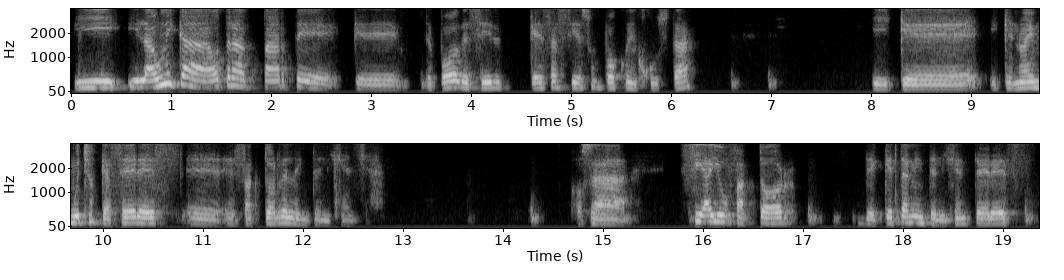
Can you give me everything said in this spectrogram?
Y, la única otra parte que te puedo decir que esa sí es un poco injusta y que, que no hay mucho que hacer es eh, el factor de la inteligencia. O sea, sí hay un factor de qué tan inteligente eres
